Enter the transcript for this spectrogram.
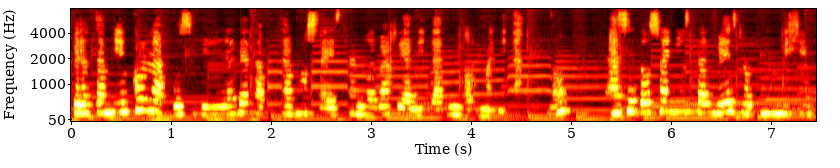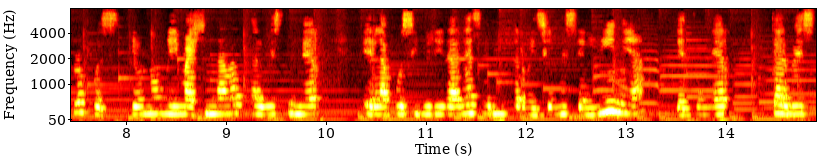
pero también con la posibilidad de adaptarnos a esta nueva realidad y normalidad, ¿no? Hace dos años tal vez, lo pongo un ejemplo, pues yo no me imaginaba tal vez tener eh, la posibilidad de hacer intervenciones en línea, de tener tal vez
